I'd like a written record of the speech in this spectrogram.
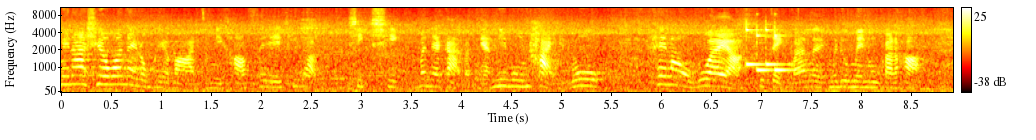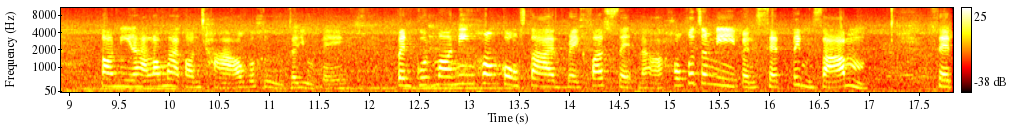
ไม่น่าเชื่อว่าในโรงพยาบาลจะมีคาเฟ่ที่แบบชิคๆบรรยากาศแบบเนี้ยมีมุมถ่ายรูปให้เราด้วยอะคือเจ๋งมากเลยมาดูเมนูกันค่ะ ตอนนี้นะคะ เรามาตอนเช้าก็คือจะอยู่ในเป็น Good Morning ฮ่องกงสไตล์ Breakfast Set นะคะเขาก็จะมีเป็นเซตติ่มซำเซต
